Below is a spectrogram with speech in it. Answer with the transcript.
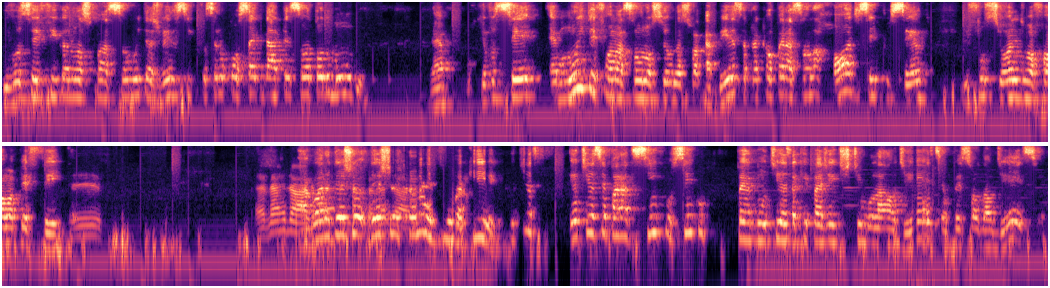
e você fica numa situação, muitas vezes, assim, que você não consegue dar atenção a todo mundo. Né? Porque você é muita informação no seu, na sua cabeça para que a operação ela rode 100% e funcione de uma forma perfeita. É. Verdade. Agora, deixa, é deixa eu para mais um aqui. Eu tinha, eu tinha, separado cinco, cinco perguntinhas aqui para a gente estimular a audiência, o pessoal da audiência,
